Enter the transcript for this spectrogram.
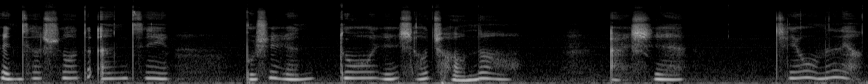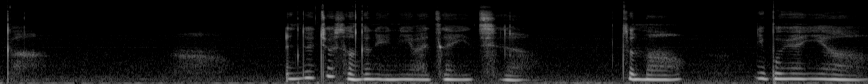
人家说的安静，不是人多人少吵闹，而是只有我们两个。人家就想跟你腻歪在一起，怎么，你不愿意啊？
